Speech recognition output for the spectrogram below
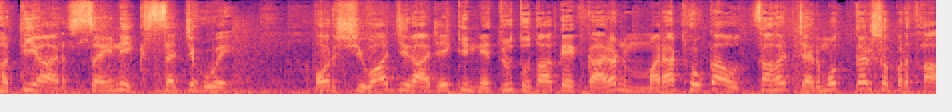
हथियार सैनिक सज्ज हुए और शिवाजी राजे की नेतृत्वता के कारण मराठों का उत्साह चरमोत्कर्ष पर था।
